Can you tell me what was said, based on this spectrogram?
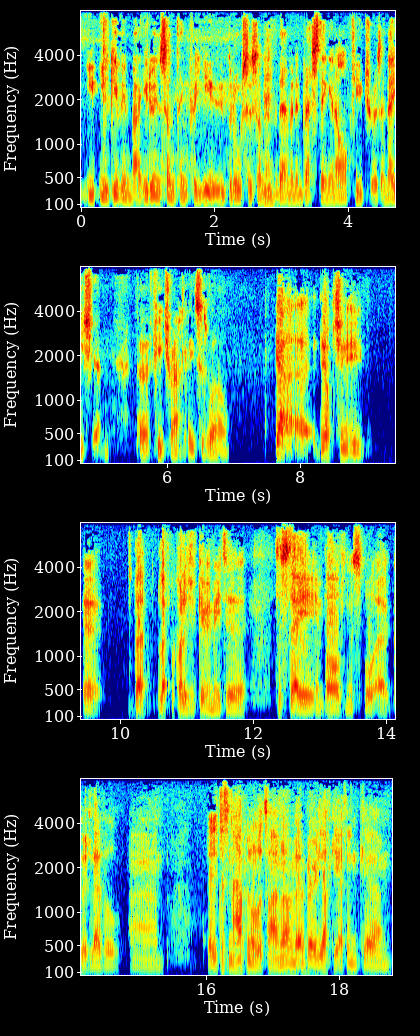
you, you giving back. You're doing something for you, but also something mm-hmm. for them, and investing in our future as a nation for future athletes as well. Yeah, uh, the opportunity uh, that Loughborough College have given me to to stay involved in the sport at a good level. Um, it doesn't happen all the time, and I'm, I'm very lucky. I think um,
